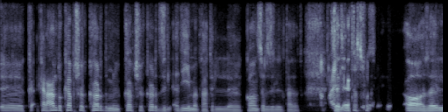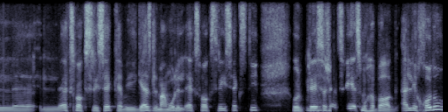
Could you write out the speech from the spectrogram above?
آه كان عنده capture card من ال capture cards القديمة بتاعت ال consoles اللي بتاعت زي الاكس التصوير آه زي ال- الاكس بوكس 360 كان بيجاز معمول الاكس بوكس 360 والبلاي. ستيشن 3 اسمه هباج قال لي خده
